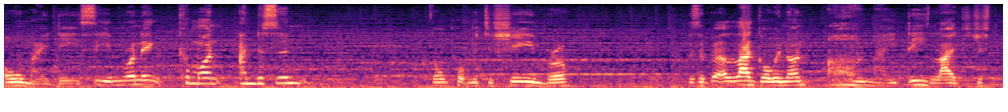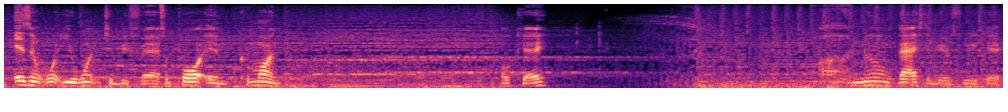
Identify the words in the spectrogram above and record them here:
Oh my days. See him running. Come on, Anderson. Don't put me to shame, bro. There's a bit of lag going on. Oh my days. Lag just isn't what you want to be fair. Support him. Come on. Okay. Oh no. That has to be a free kick.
